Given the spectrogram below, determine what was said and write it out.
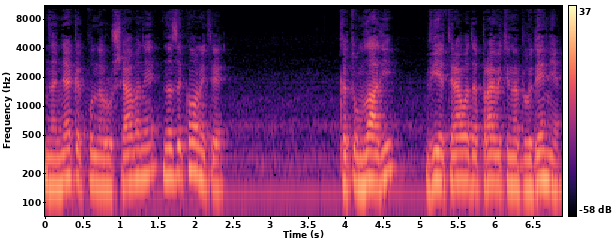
на някакво нарушаване на законите. Като млади, вие трябва да правите наблюдения,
